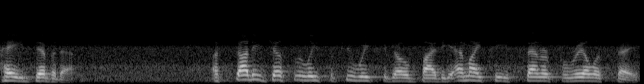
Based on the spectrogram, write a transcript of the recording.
pay dividends. A study just released a few weeks ago by the MIT Center for Real Estate,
